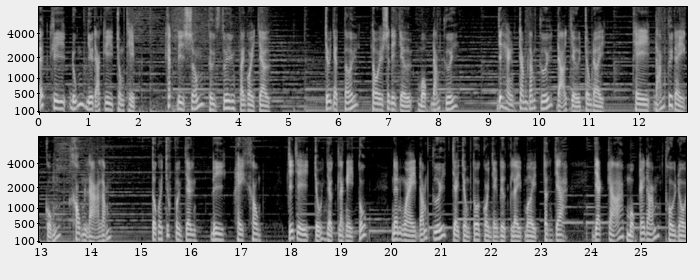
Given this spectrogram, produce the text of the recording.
ít khi đúng như đã ghi trong thiệp. Khách đi sớm thường xuyên phải ngồi chờ. Chủ nhật tới, tôi sẽ đi dự một đám cưới. Với hàng trăm đám cưới đã dự trong đời, thì đám cưới này cũng không lạ lắm. Tôi có chút phân chân đi hay không, chỉ vì chủ nhật là ngày tốt, nên ngoài đám cưới, vợ chồng tôi còn nhận được lời mời tân gia và cả một cái đám thôi nôi.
